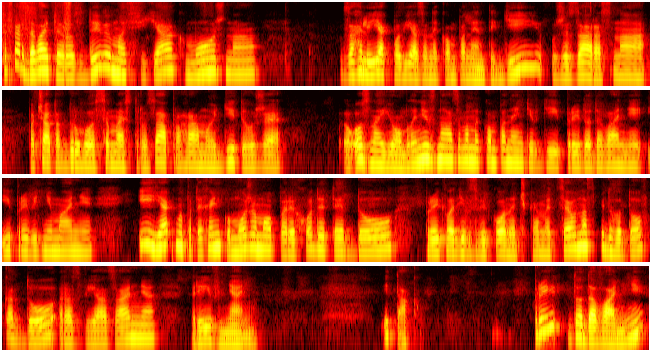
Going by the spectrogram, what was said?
Тепер давайте роздивимось, як можна, взагалі, як пов'язані компоненти дій. Уже зараз на початок другого семестру за програмою діти вже ознайомлені з назвами компонентів дій при додаванні і при відніманні. І як ми потихеньку можемо переходити до прикладів з віконечками. Це у нас підготовка до розв'язання рівнянь. І так, при додаванні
